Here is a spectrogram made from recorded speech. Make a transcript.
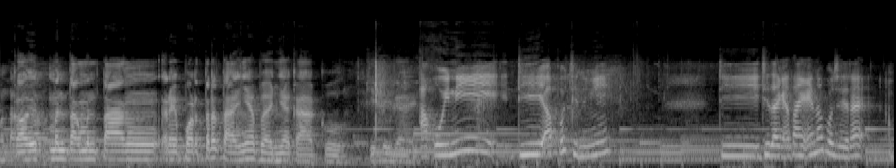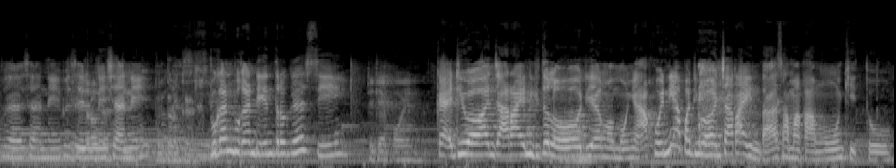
kau itu mentang-mentang reporter tanya banyak ke aku, gitu guys. Aku ini di apa jenenge? Di ditanya-tanyain apa sih, Rek? Bahasane bahasa Indonesia nih. Interogasi. Bukan bukan diinterogasi. Dikepoin. Kayak diwawancarain gitu loh dia ngomongnya. Aku ini apa diwawancarain ta sama kamu gitu.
